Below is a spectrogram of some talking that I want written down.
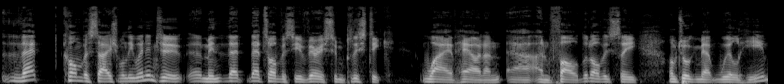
That conversation, well, he went into. I mean, that that's obviously a very simplistic way of how it un, uh, unfolded. Obviously, I'm talking about Will here,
